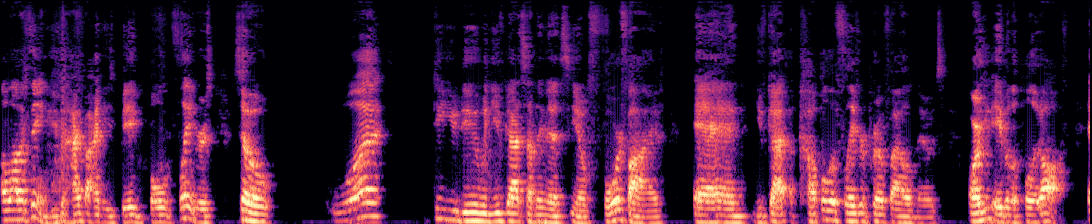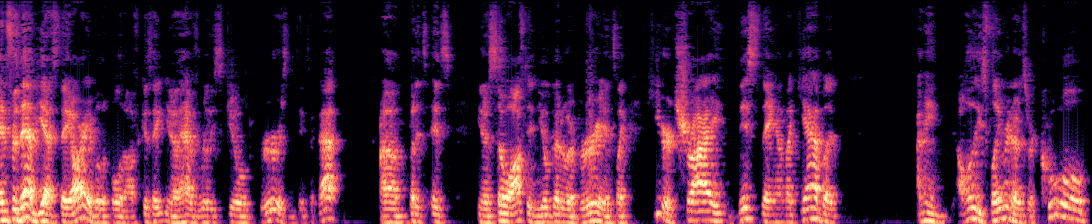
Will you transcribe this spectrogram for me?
a lot of things. You can hide behind these big bold flavors. So what do you do when you've got something that's you know four or five and you've got a couple of flavor profile notes? Are you able to pull it off and for them yes they are able to pull it off because they you know have really skilled brewers and things like that. Um, but it's it's you know so often you'll go to a brewery and it's like here try this thing. I'm like yeah but i mean all these flavor notes are cool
